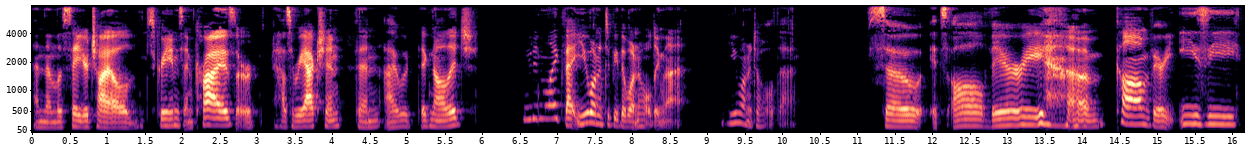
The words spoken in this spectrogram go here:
And then let's say your child screams and cries or has a reaction, then I would acknowledge you didn't like that. You wanted to be the one holding that. You wanted to hold that. So it's all very um, calm, very easy.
